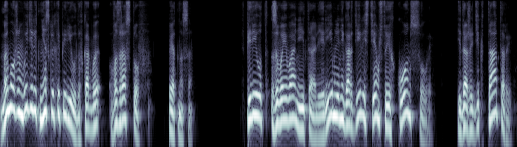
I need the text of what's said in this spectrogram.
мы можем выделить несколько периодов, как бы возрастов этноса. В период завоевания Италии римляне гордились тем, что их консулы и даже диктаторы –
